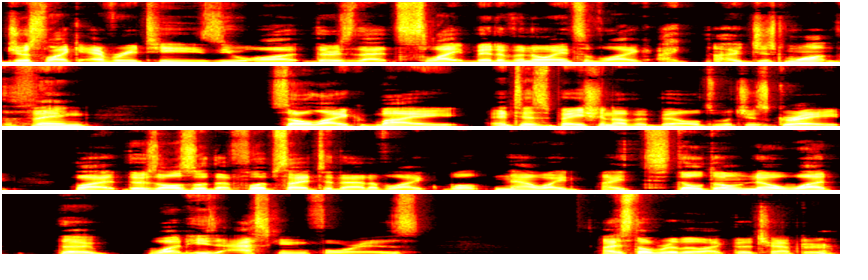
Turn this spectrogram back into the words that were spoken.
just like every tease, you uh, there's that slight bit of annoyance of like, I I just want the thing. So like my anticipation of it builds, which is great, but there's also the flip side to that of like, well, now I I still don't know what the what he's asking for is. I still really like the chapter.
